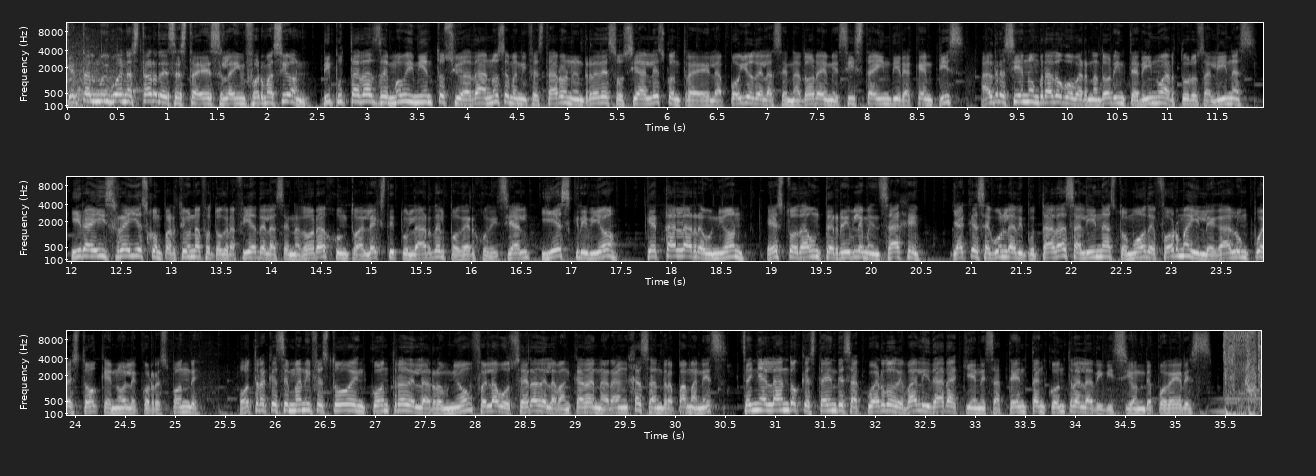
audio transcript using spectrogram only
¿Qué tal? Muy buenas tardes, esta es la información. Diputadas de Movimiento Ciudadano se manifestaron en redes sociales contra el apoyo de la senadora emesista Indira Kempis al recién nombrado gobernador interino Arturo Salinas. Iraís Reyes compartió una fotografía de la senadora junto al ex titular del Poder Judicial y escribió, ¿qué tal la reunión? Esto da un terrible mensaje, ya que según la diputada Salinas tomó de forma ilegal un puesto que no le corresponde. Otra que se manifestó en contra de la reunión fue la vocera de la bancada naranja, Sandra Pámanes, señalando que está en desacuerdo de validar a quienes atentan contra la división de poderes.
